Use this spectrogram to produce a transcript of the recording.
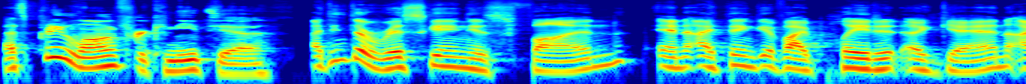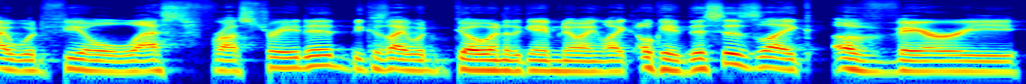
That's pretty long for Knizia. I think the risking is fun, and I think if I played it again, I would feel less frustrated because I would go into the game knowing like, okay, this is like a very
